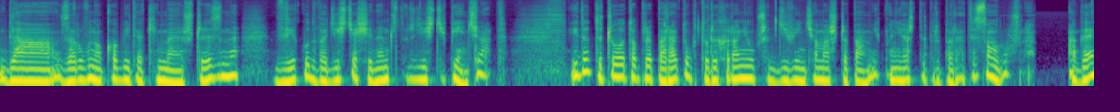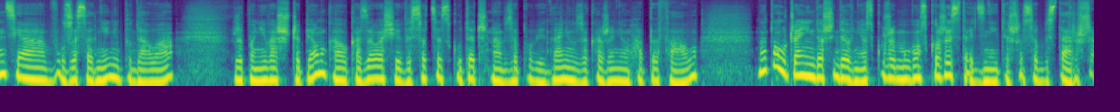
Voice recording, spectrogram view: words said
dla zarówno kobiet, jak i mężczyzn w wieku 27-45 lat. I dotyczyło to preparatu, który chronił przed dziewięcioma szczepami, ponieważ te preparaty są różne. Agencja w uzasadnieniu podała, że ponieważ szczepionka okazała się wysoce skuteczna w zapobieganiu zakażeniom HPV, no to uczeni doszli do wniosku, że mogą skorzystać z niej też osoby starsze.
